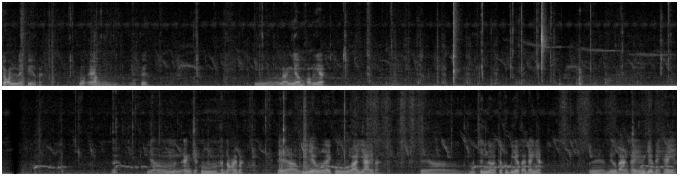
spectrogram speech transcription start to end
con này kia mà. Món ăn này kia các bạn nhớ ủng hộ mình nha. Đây, giờ mình ăn chắc cũng hết nổi bạn. Thì à, video đến đây cũng quá dài bạn. Thì à, mình xin à, kết thúc video tại đây nha. Thì nếu các bạn thấy video này hay á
